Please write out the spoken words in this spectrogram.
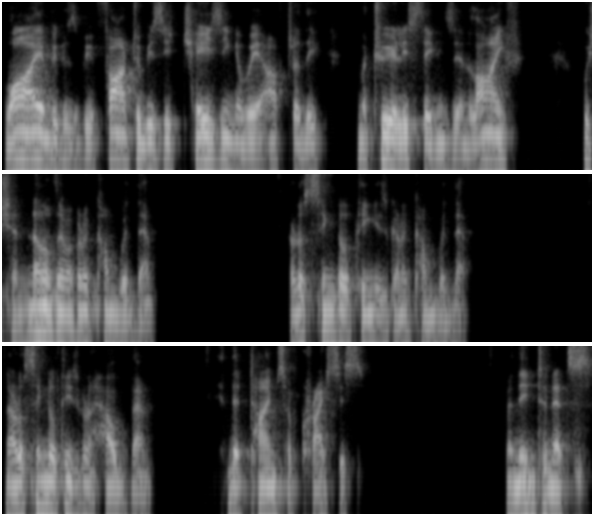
Why? Because we're far too busy chasing away after the materialist things in life, which are, none of them are going to come with them. Not a single thing is going to come with them. Not a single thing is going to help them in the times of crisis. When the internets,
